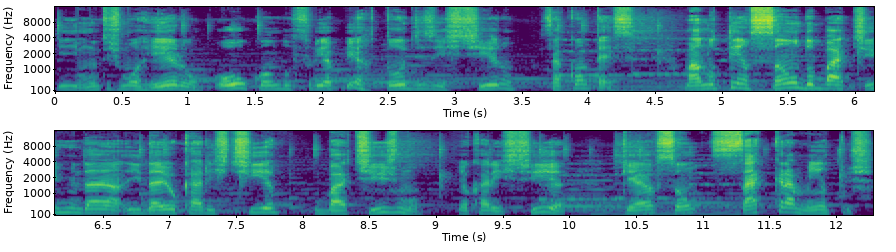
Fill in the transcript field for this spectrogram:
e muitos morreram ou quando o frio apertou desistiram. Isso acontece. Manutenção do batismo e da, e da Eucaristia. O batismo e a Eucaristia que é, são sacramentos.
